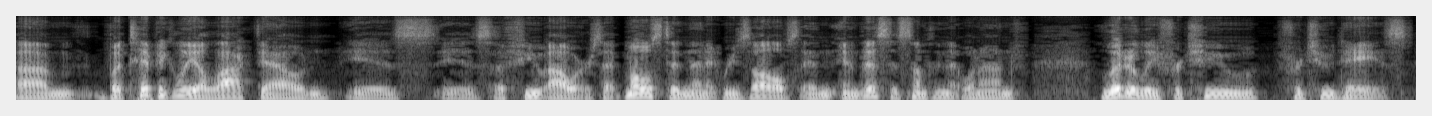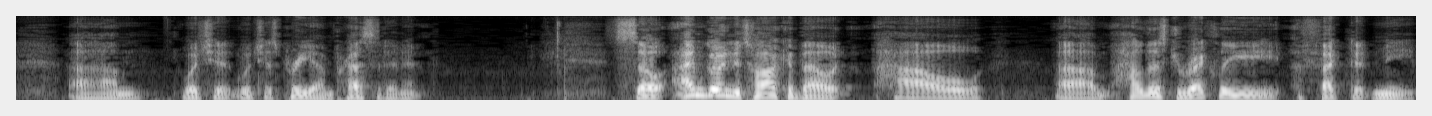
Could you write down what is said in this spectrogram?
um, but typically a lockdown is, is a few hours at most and then it resolves. And, and this is something that went on literally for two, for two days. Um, which is, which is pretty unprecedented. So I'm going to talk about how um, how this directly affected me.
